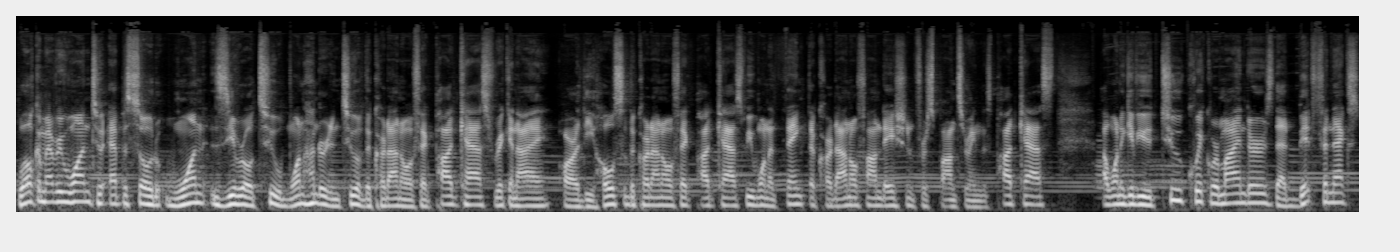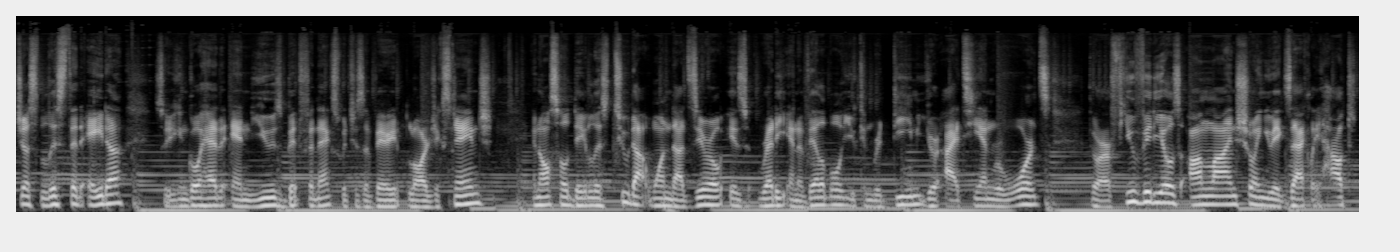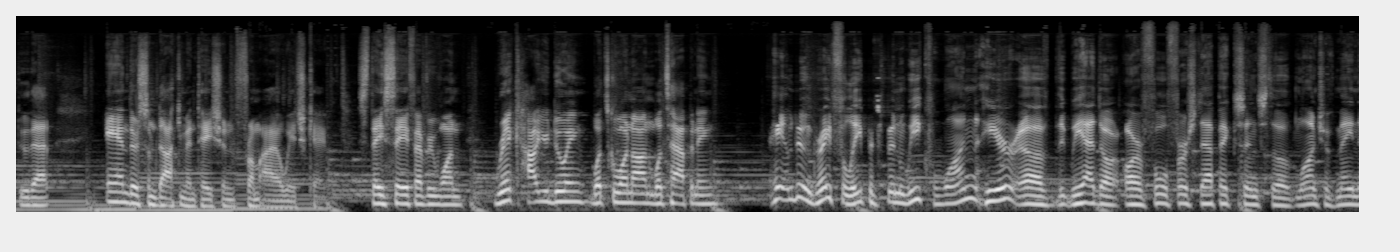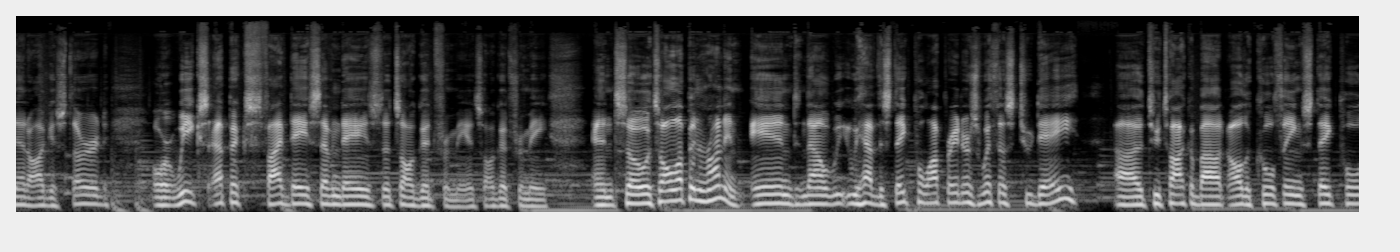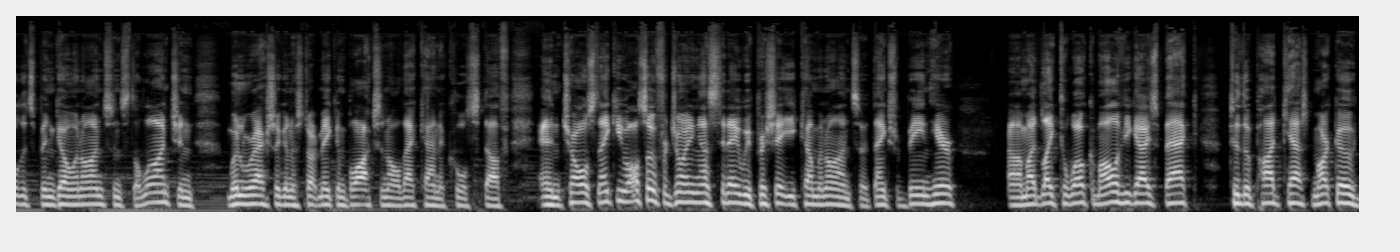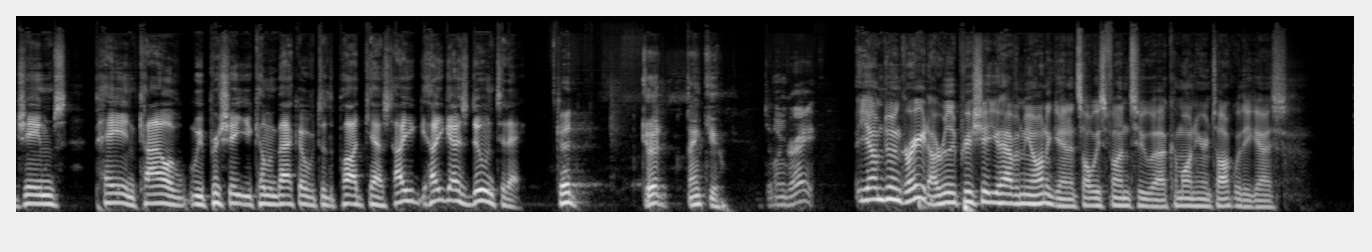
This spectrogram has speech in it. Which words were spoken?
Welcome, everyone, to episode 102, 102 of the Cardano Effect podcast. Rick and I are the hosts of the Cardano Effect podcast. We want to thank the Cardano Foundation for sponsoring this podcast. I want to give you two quick reminders that Bitfinex just listed ADA, so you can go ahead and use Bitfinex, which is a very large exchange. And also, Daedalus 2.1.0 is ready and available. You can redeem your ITN rewards. There are a few videos online showing you exactly how to do that and there's some documentation from IOHK. Stay safe, everyone. Rick, how you doing? What's going on? What's happening? Hey, I'm doing great, Philippe. It's been week one here. Uh, we had our, our, full first epoch since the launch of mainnet August 3rd, or weeks, epochs, five days, seven days. It's all good for me. It's all good for me. And so it's all up and running. And now we, we have the stake pool operators with us today uh, to talk about all the cool things stake pool that's been going on since the launch and when we're actually going to start making blocks and all that kind of cool stuff. And Charles, thank you also for joining us today. We appreciate you coming on. So thanks for being here. Um, I'd like to welcome all of you guys back to the podcast. Marco, James, Pei, and Kyle. We appreciate you coming back over to the podcast. How you how you guys doing today? Good. Good. Thank you. Doing great. Yeah, I'm doing great. I really appreciate you having me on again. It's always fun to uh, come on here and talk with you guys.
